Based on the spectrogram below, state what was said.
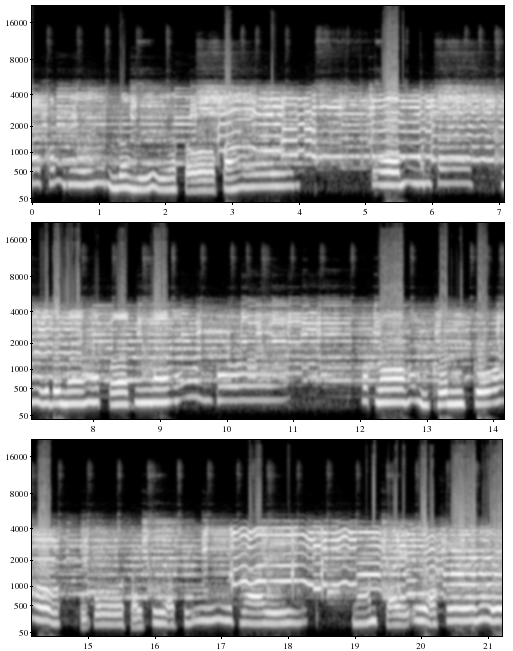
าคนยืนลงเรือต่อไปเป็นบุญตา ที่ได้มาปากน้ำโพพบน้องคนโกผู้โปใส่เสื้อสีไพรน้ำใจเอื้อเฟื้อ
